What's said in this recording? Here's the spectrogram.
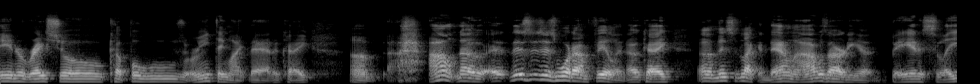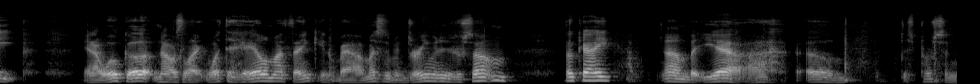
interracial couples or anything like that. Okay, um, I don't know. Uh, this is just what I'm feeling, okay? Um, this is like a downline. I was already in bed asleep. And I woke up and I was like, what the hell am I thinking about? I must have been dreaming it or something. Okay? Um, but yeah, I, um, this person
